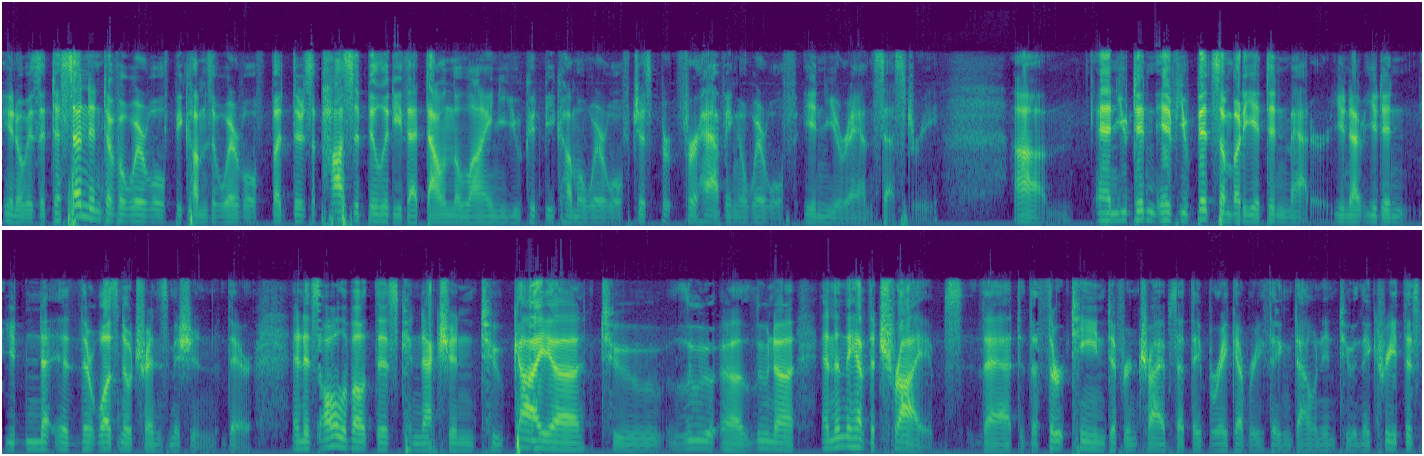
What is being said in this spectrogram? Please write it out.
you know is a descendant of a werewolf becomes a werewolf, but there's a possibility that down the line you could become a werewolf just for, for having a werewolf in your ancestry. Um, and you didn't if you bit somebody it didn't matter. You know you didn't you ne- there was no transmission there. And it's all about this connection to gaia to Lu- uh, luna and then they have the tribes that the 13 different tribes that they break everything down into. And they create this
